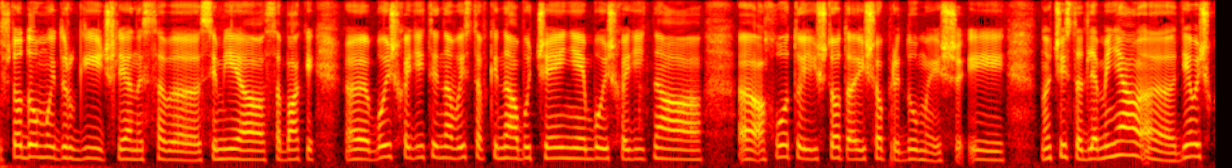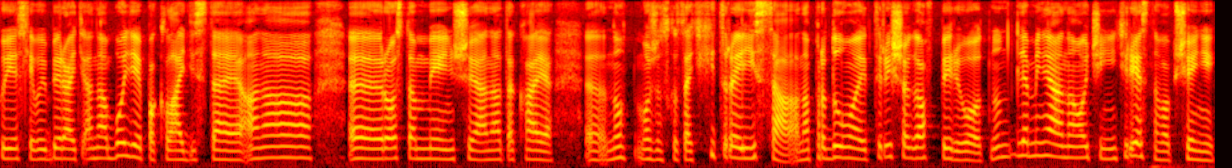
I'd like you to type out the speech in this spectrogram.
что думают другие члены семьи о собаке. Э, будешь ходить и на выставки, на обучение, будешь ходить на э, охоту или что-то еще придумаешь. И, ну, чисто для меня э, девочку, если выбирать, она более покладистая, она ростом меньше, она такая, ну, можно сказать, хитрая лиса. Она продумывает три шага вперед. Ну, для меня она очень интересна в общении.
